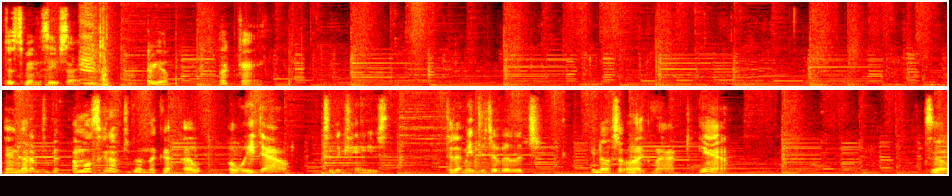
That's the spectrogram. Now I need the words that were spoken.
Just to be on the safe side. There we go. Okay. I'm, also gonna have to build like a, a, a, way down to the caves. To that mean to the village. You know, something like that. Yeah. So,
